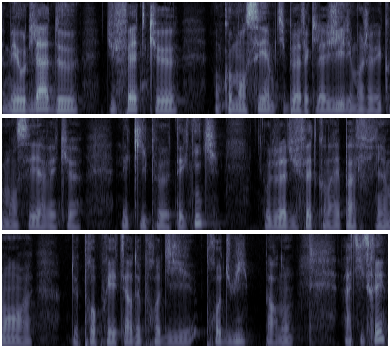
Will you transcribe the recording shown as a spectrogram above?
Mais au-delà de, du fait que on commençait un petit peu avec l'agile et moi j'avais commencé avec euh, l'équipe euh, technique, au-delà du fait qu'on n'avait pas finalement euh, de propriétaire de produits, produits attitrés,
